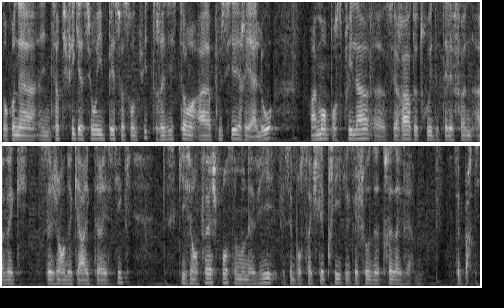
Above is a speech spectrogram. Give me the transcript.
donc on a une certification IP68 résistant à la poussière et à l'eau. Vraiment pour ce prix-là, euh, c'est rare de trouver des téléphones avec ce genre de caractéristiques. Ce qui en fait, je pense à mon avis, et c'est pour ça que je l'ai pris, quelque chose de très agréable. c'est parti.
